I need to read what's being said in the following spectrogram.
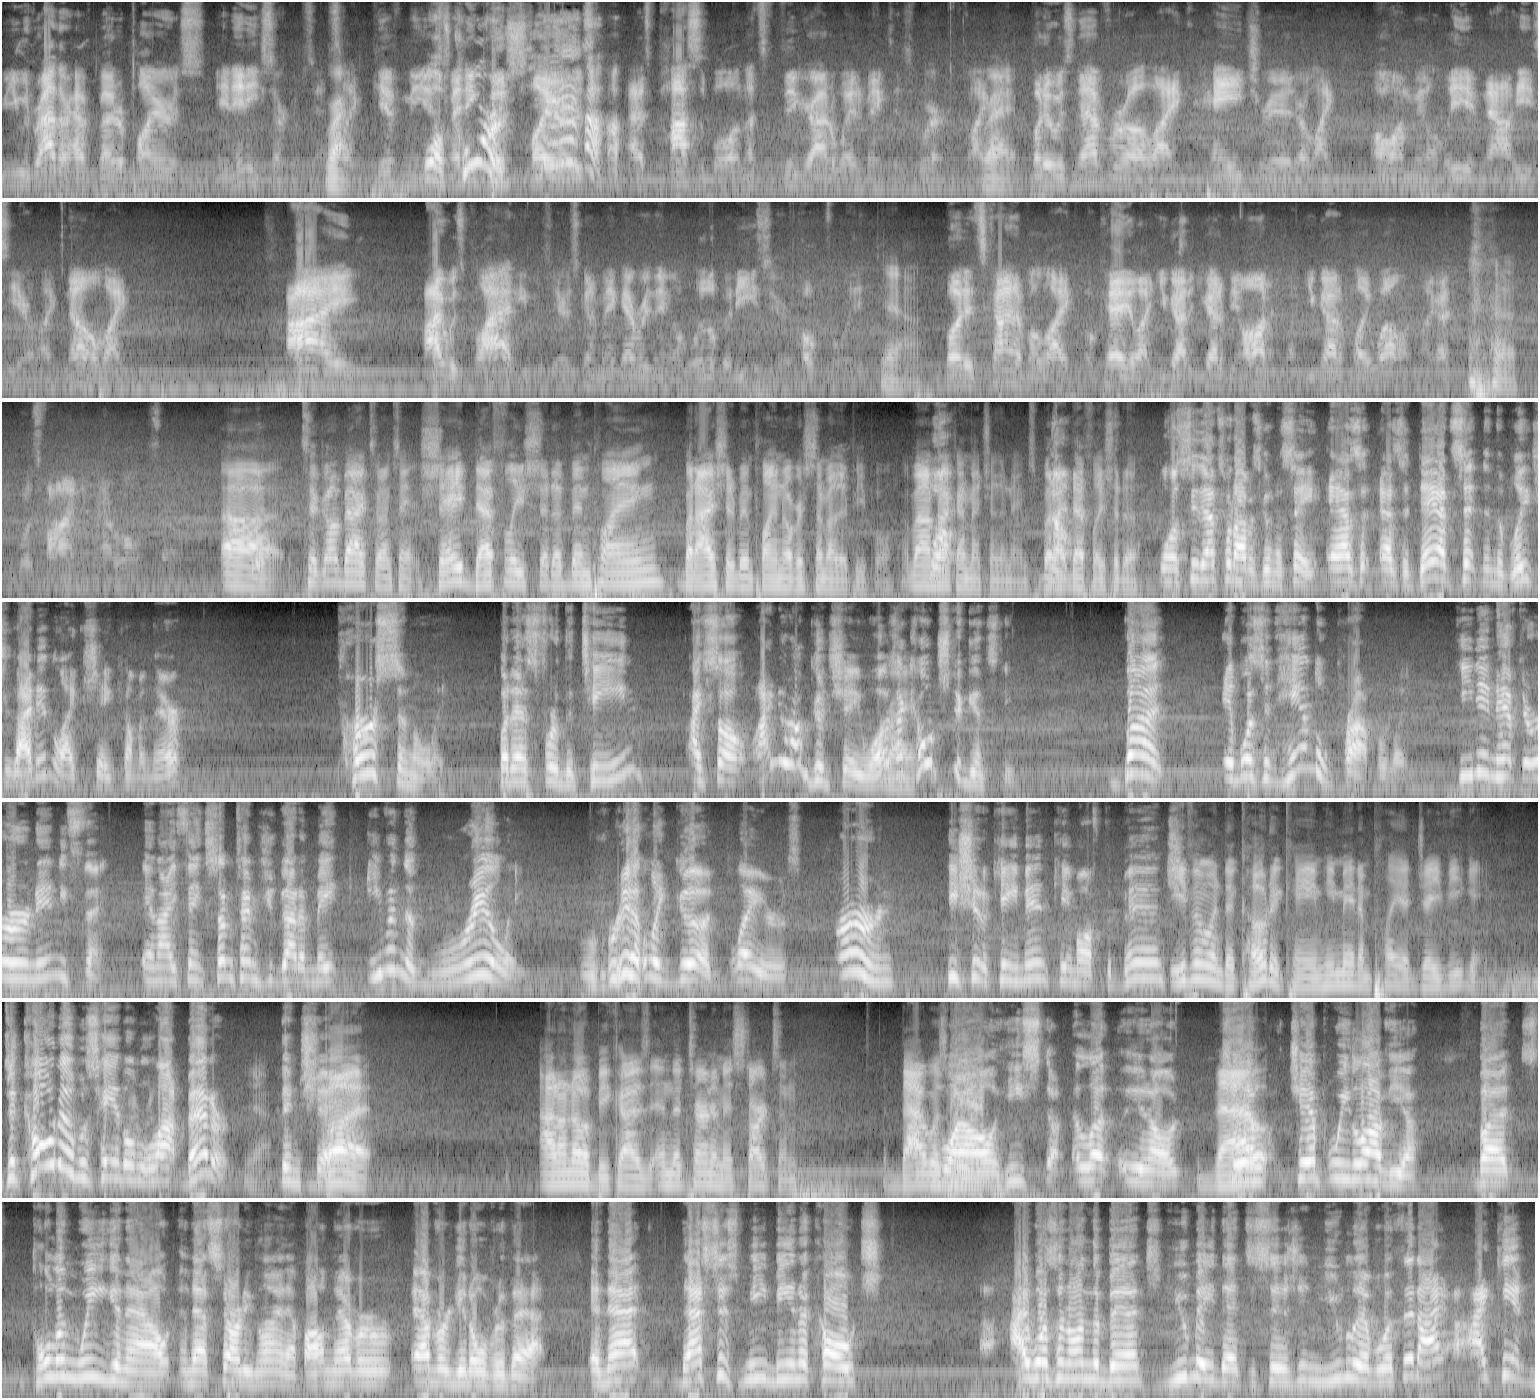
You would rather have better players in any circumstance. Right. Like give me Well, as many course, good players yeah. as possible, and let's figure out a way to make this work. Like, Right. But it was never a like hatred or like, oh, I'm gonna leave now. He's here. Like, no, like I I was glad he was here. It's gonna make everything a little bit easier, hopefully. Yeah. But it's kind of a like, okay, like you got you got to be on it. Like you got to play well, and like I was fine in that role. So uh, to go back to what I'm saying, Shay definitely should have been playing, but I should have been playing over some other people. But I'm Well, not going to mention their names, but I definitely should have. Well, see, that's what I was going to say. As as a dad sitting in the bleachers, I didn't like Shea coming there personally, but as for the team, I saw I knew how good Shea was. I coached against him, but it wasn't handled properly. He didn't have to earn anything, and I think sometimes you got to make even the really, really good players earn. He should have came in, came off the bench. Even when Dakota came, he made him play a JV game. Dakota was handled a lot better Yeah. than Shea. But I don't know because in the tournament starts him. That was well, weird. he's st- you know That Chip, Chip, we love you, but pulling Wiegand out in that starting lineup, I'll never ever get over that. And that that's just me being a coach. I wasn't on the bench. You made that decision. You live with it. I I can't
